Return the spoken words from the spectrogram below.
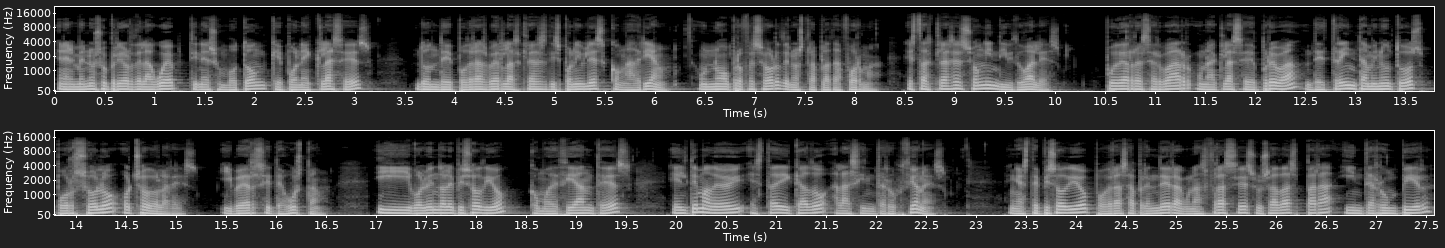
En el menú superior de la web tienes un botón que pone clases donde podrás ver las clases disponibles con Adrián, un nuevo profesor de nuestra plataforma. Estas clases son individuales. Puedes reservar una clase de prueba de 30 minutos por solo 8 dólares y ver si te gustan. Y volviendo al episodio, como decía antes, el tema de hoy está dedicado a las interrupciones. En este episodio podrás aprender algunas frases usadas para interrumpir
